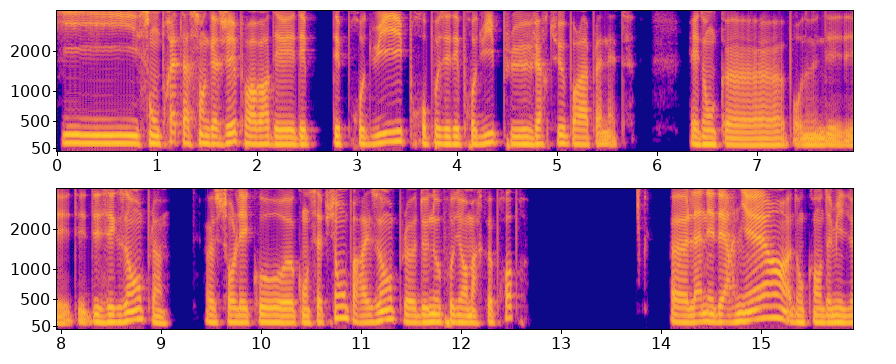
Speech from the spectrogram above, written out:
qui sont prêtes à s'engager pour avoir des, des, produits, proposer des produits plus vertueux pour la planète. Et donc, euh, pour donner des, des exemples, euh, sur l'éco-conception, par exemple, de nos produits en marque propre, euh, l'année dernière, donc en, 2000,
